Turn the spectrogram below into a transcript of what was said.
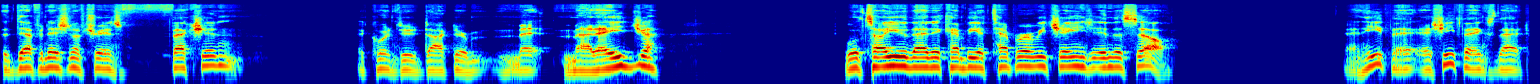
The definition of transfection, according to Dr. Madej, will tell you that it can be a temporary change in the cell. And he th- she thinks that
